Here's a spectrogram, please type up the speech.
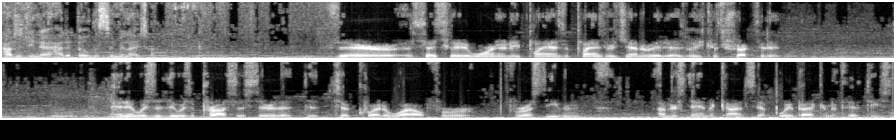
How did you know how to build the simulator? There, essentially, there weren't any plans. The plans were generated as we constructed it. And it was a, there was a process there that, that took quite a while for, for us to even understand the concept way back in the 50s.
